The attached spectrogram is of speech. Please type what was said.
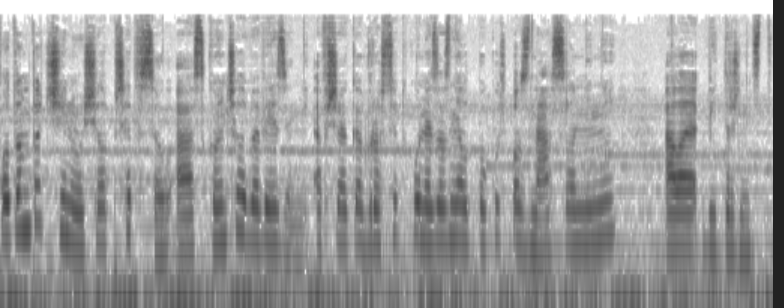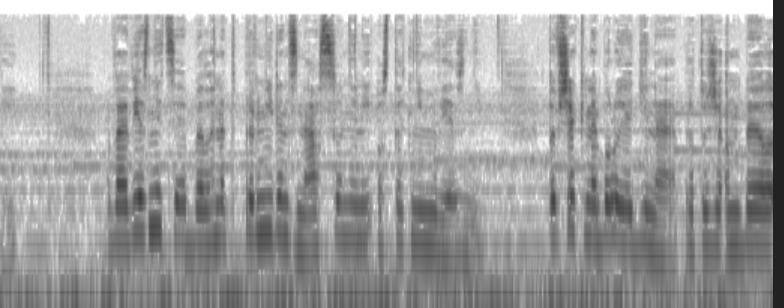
Po tomto činu šel před sou a skončil ve vězení, avšak v rozsudku nezazněl pokus o znásilnění, ale výtržnictví. Ve věznici byl hned první den znásilněný ostatními vězni. To však nebylo jediné, protože on byl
